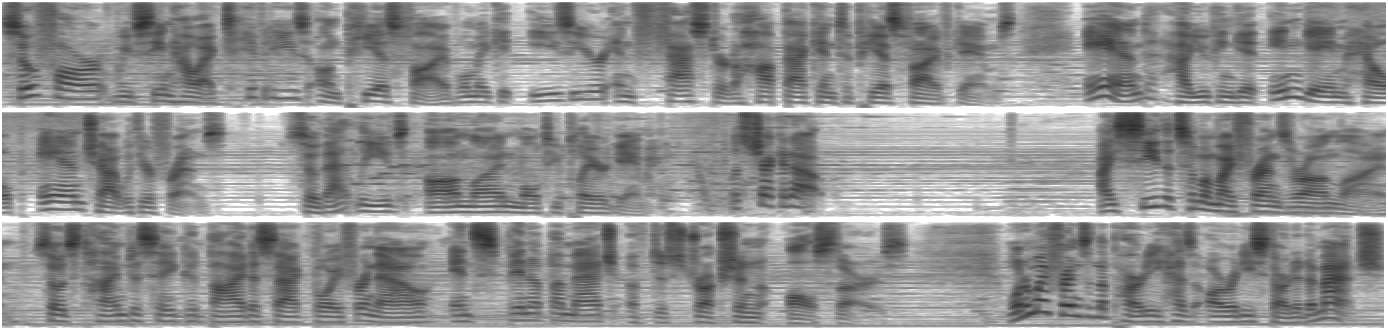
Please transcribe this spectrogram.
So far, we've seen how activities on PS5 will make it easier and faster to hop back into PS5 games, and how you can get in-game help and chat with your friends. So that leaves online multiplayer gaming. Let's check it out. I see that some of my friends are online, so it's time to say goodbye to Sackboy for now and spin up a match of Destruction All-Stars. One of my friends in the party has already started a match,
